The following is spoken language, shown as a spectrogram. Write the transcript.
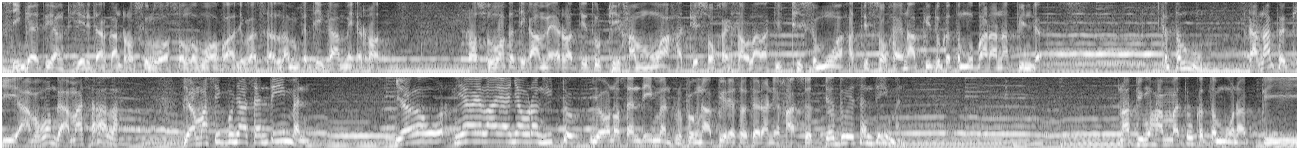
Sehingga itu yang diceritakan Rasulullah Wasallam ketika Mi'raj. Rasulullah ketika Mi'raj itu di semua hadis sohail seolah lagi di semua hadis sohail Nabi itu ketemu para Nabi ndak? Ketemu. Karena bagi Allah nggak masalah. Ya masih punya sentimen ya ya layaknya orang hidup ya ono sentimen berhubung Nabi saudaranya hasud ya itu sentimen Nabi Muhammad tuh ketemu Nabi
